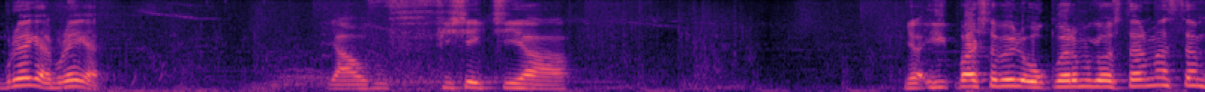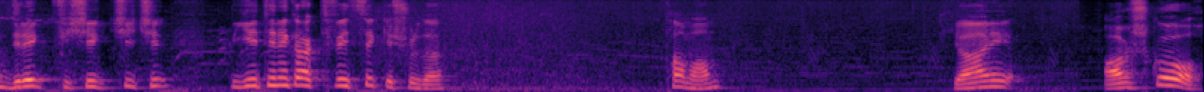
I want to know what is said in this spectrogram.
Buraya gel buraya gel. Ya uf, fişekçi ya. Ya ilk başta böyle oklarımı göstermezsem direkt fişekçi için bir yetenek aktif etsek ya şurada. Tamam. Yani Aşko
